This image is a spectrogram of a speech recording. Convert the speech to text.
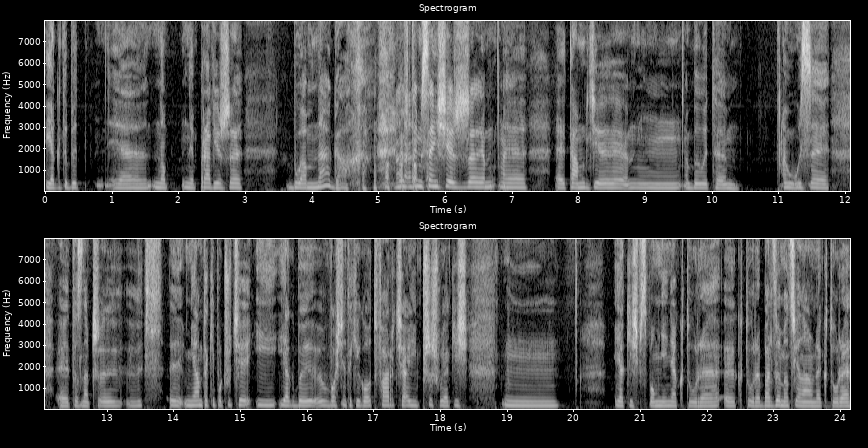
jak gdyby e, no, prawie, że byłam naga. w tym sensie, że e, e, tam, gdzie mm, były te łzy, e, to znaczy miałam takie poczucie i jakby właśnie takiego otwarcia i przyszły jakieś mm, jakieś wspomnienia, które, które bardzo emocjonalne, które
